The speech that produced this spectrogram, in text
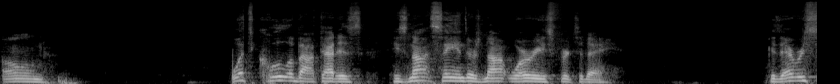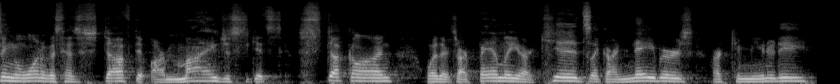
own. What's cool about that is he's not saying there's not worries for today. Because every single one of us has stuff that our mind just gets stuck on, whether it's our family, our kids, like our neighbors, our community.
